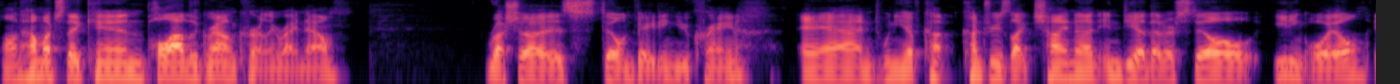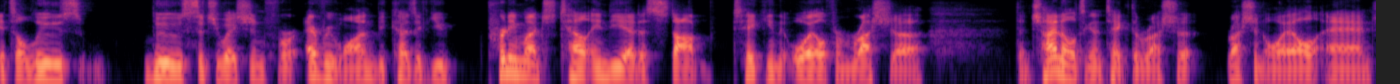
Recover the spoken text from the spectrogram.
on how much they can pull out of the ground currently right now. Russia is still invading Ukraine. And when you have co- countries like China and India that are still eating oil, it's a lose lose situation for everyone because if you pretty much tell India to stop taking the oil from Russia, then China is going to take the Russia Russian oil and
